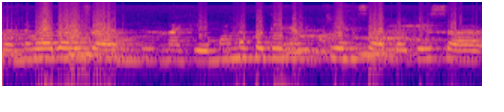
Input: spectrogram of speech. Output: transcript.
ధన్యవాదాలు సార్. నాకేమన్నా కొద్దిగా హెల్ప్ చేయండి సార్ లోకేష్ సార్.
